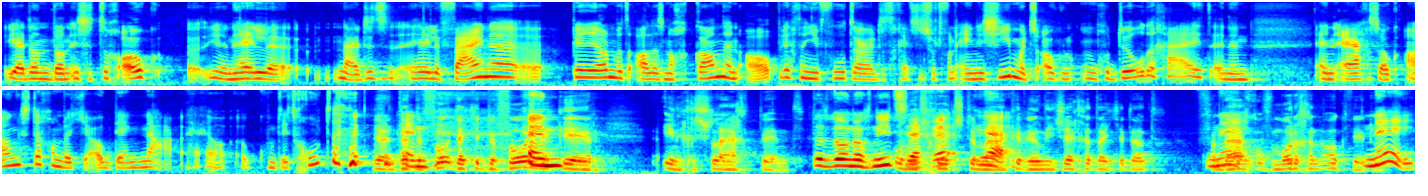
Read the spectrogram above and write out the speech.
ja, dan, dan is het toch ook uh, een hele, nou, dit is een hele fijne uh, periode, omdat alles nog kan en open ligt. En je voelt daar, dat geeft een soort van energie, maar het is ook een ongeduldigheid en een. En ergens ook angstig, omdat je ook denkt, nou, hè, komt dit goed? Ja, dat, de, dat je de vorige keer ingeslaagd bent. Dat wil nog niet om zeggen. Om iets goeds te maken wil niet zeggen dat je dat vandaag of morgen ook weer doet. Nee,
